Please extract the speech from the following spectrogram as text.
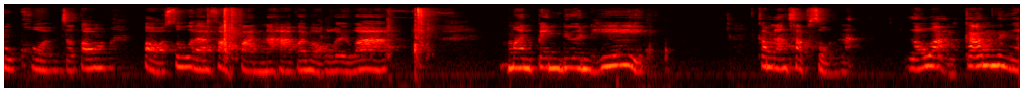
ทุกคนจะต้องต่อสู้และฝ่าฟันนะคะก้อยบอกเลยว่า มันเป็นเดือนที่กำลังสับสนอะระหว่างกล้ามเนื้อ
